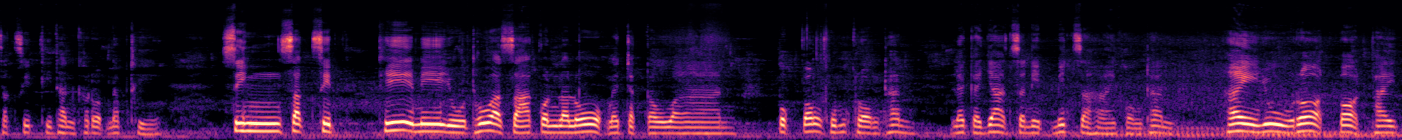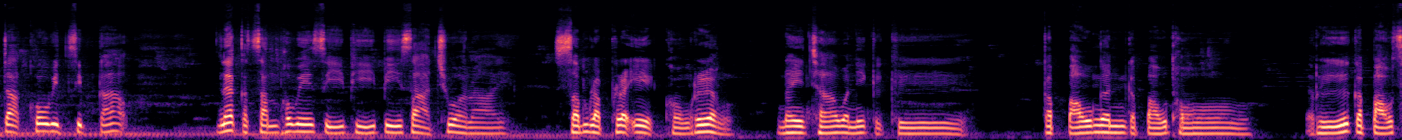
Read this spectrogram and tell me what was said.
ศักดิ์สิทธิ์ที่ท่านเคารพนับถือ สิ่งศักดิ์สิทธิ์ที่มีอยู่ทั่วสากลโลกและจักรวาล ปกป้องคุ้มครองท่าน และก็ญาติสนิทมิตรสหายของท่าน ให้อยู่รอดปลอดภัยจากโควิด -19 และกระสัมภเวสีผีปีศาจชั่วร้ายสำหรับพระเอกของเรื่องในเช้าวันนี้ก็คือ กระเป๋าเงินกระเป๋าทอง หรือกระเป๋าส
